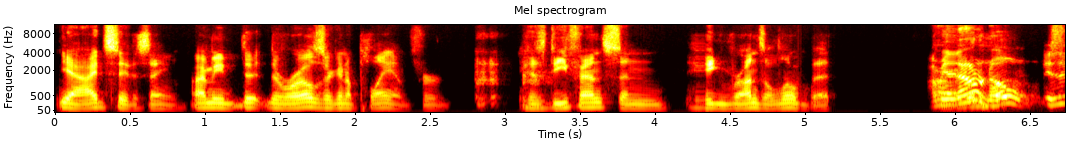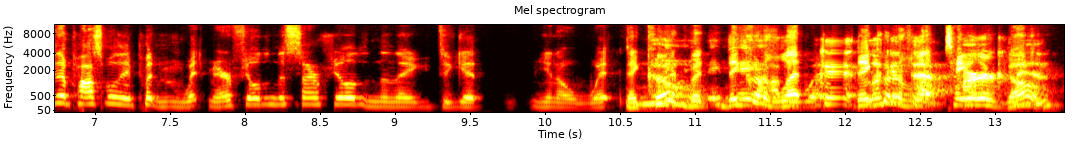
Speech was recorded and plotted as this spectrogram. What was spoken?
Yeah, I'd say the same. I mean, the, the Royals are going to play him for his defense, and he runs a little bit. I mean, I uh, don't know. Isn't it possible they put Whit Merrifield in the center field and then they to get you know Whit? They No, could, but they they could have let Look at- they could have let that Taylor park, go. man.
